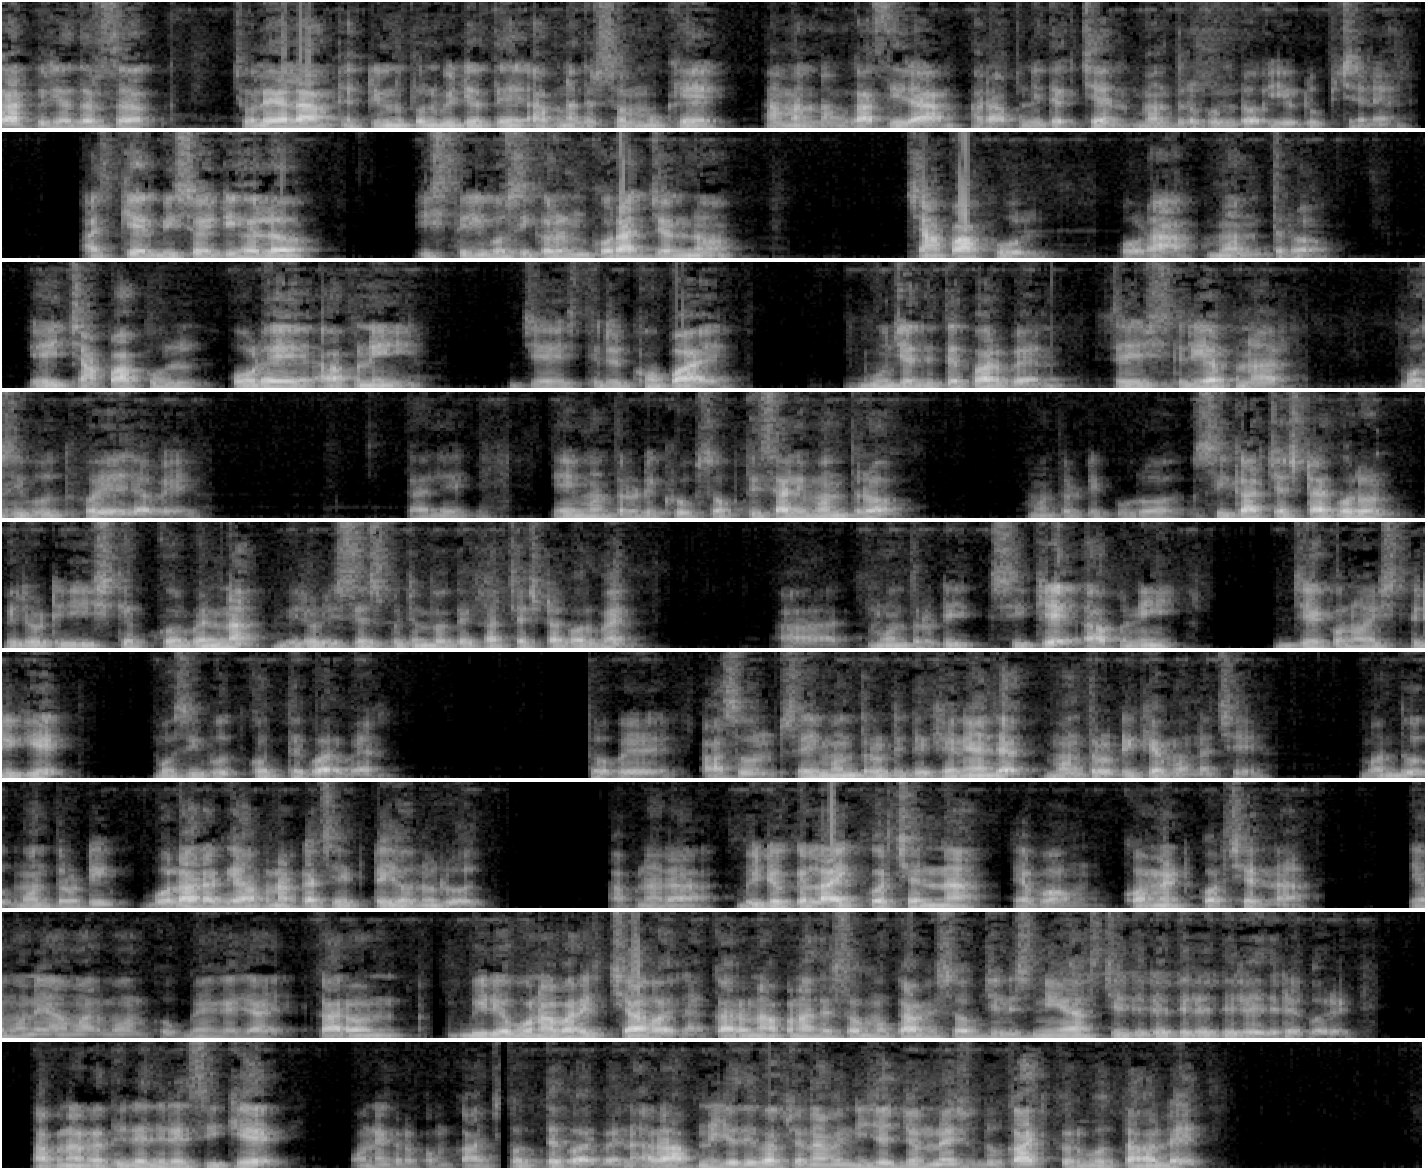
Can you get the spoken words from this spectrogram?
নমস্কার, প্রিয় দর্শক। চলে এলাম একটি নতুন ভিডিওতে আপনাদের সম্মুখে। আমার নাম গাছিরাম আর আপনি দেখছেন মন্ত্রকুণ্ড ইউটিউব চ্যানেল। আজকের বিষয়টি হলো, স্ত্রী বশীকরণ করার জন্য চাঁপা ফুল পড়া মন্ত্র। এই চাঁপা ফুল পড়ে আপনি যে স্ত্রীর খোঁপায় গুঁজে দিতে পারবেন, সেই স্ত্রী আপনার বশীভূত হয়ে যাবে। তাহলে এই মন্ত্রটি খুব শক্তিশালী মন্ত্র। মন্ত্রটি পুরো শেখার চেষ্টা করুন। ভিডিওটি স্কিপ করবেন না। ভিডিওটি শেষ পর্যন্ত দেখার চেষ্টা করবেন। আর মন্ত্রটি শিখে আপনি যে কোনো স্ত্রীকে বশীভূত করতে পারবেন। তবে আসুন সেই মন্ত্রটি দেখে নেওয়া যাক, মন্ত্রটি কেমন আছে। বন্ধু, মন্ত্রটি বলার আগে আপনার কাছে একটাই অনুরোধ। আপনারা ভিডিওকে লাইক করছেন না এবং কমেন্ট করছেন না। এমনে আমার মন খুব ভেঙে যায়, কারণ ভিডিও বানাবার ইচ্ছা হয় না। কারণ আপনাদের সম্মুখে আমি সব জিনিস নিয়ে আসছি ধীরে ধীরে ধীরে ধীরে করে। আপনারা ধীরে ধীরে শিখে অনেক রকম কাজ করতে পারবেন। আর আপনি যদি ভাবছেন আমি নিজের জন্যই শুধু কাজ করব, তাহলে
